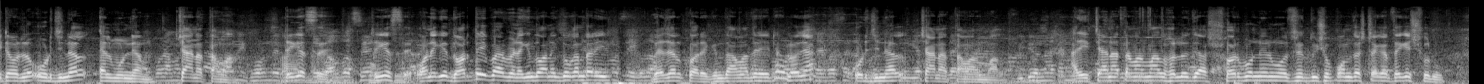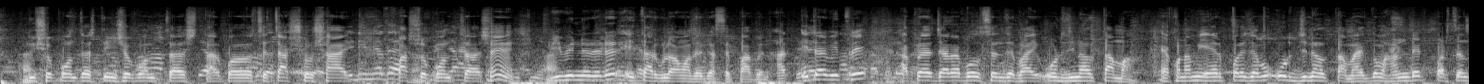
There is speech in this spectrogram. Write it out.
এটা হলো অরিজিনাল অ্যালুমিনিয়াম চায়না তামা। ঠিক আছে? ঠিক আছে? অনেকে ধরতেই পারবে না কিন্তু অনেক দোকানদার এই ভেজাল করে। কিন্তু আমাদের এটা হলো যা অরিজিনাল চায়না তামার মাল। আর এই চায়না তামার মাল হলো যা সর্বনিম্ন হচ্ছে দুশো পঞ্চাশ টাকা থেকে শুরু। দুশো পঞ্চাশ তিনশো পঞ্চাশ তারপর হচ্ছে চারশো ষাট পাঁচশো পঞ্চাশ হ্যাঁ? বিভিন্ন রেটের এই তারগুলো আমাদের কাছে পাবেন। আর এটার ভিতরে আপনারা যারা বলছেন যে ভাই অরিজিনাল তামা এখন আমি এরপরে যাব অরিজিনাল তামা একদম হান্ড্রেড পার্সেন্ট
